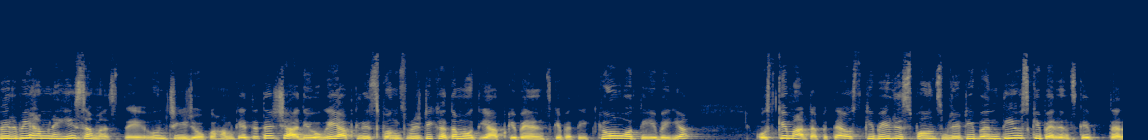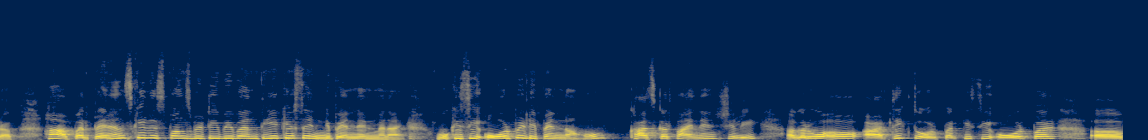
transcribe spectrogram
फिर भी हम नहीं समझते उन चीज़ों को। हम कहते थे शादी हो गई आपकी रिस्पॉन्सिबिलिटी ख़त्म होती है आपके पेरेंट्स के प्रति। क्यों होती है भैया? उसके माता पिता उसकी भी रिस्पॉन्सिबिलिटी बनती है उसके पेरेंट्स की तरफ़। हाँ पर पेरेंट्स की रिस्पॉन्सिबिलिटी भी बनती है कि उसे इंडिपेंडेंट बनाए। वो किसी और पे डिपेंड ना हो खासकर फाइनेंशियली अगर वो आर्थिक तौर पर किसी और पर आ,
